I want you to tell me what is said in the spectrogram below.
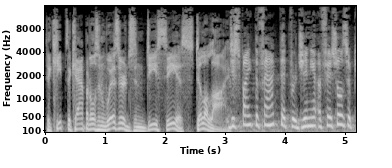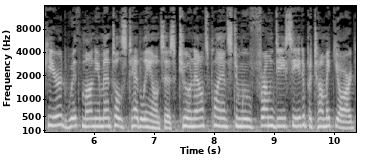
to keep the Capitals and Wizards in DC is still alive. Despite the fact that Virginia officials appeared with Monumental's Ted Leonsis to announce plans to move from DC to Potomac Yard,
